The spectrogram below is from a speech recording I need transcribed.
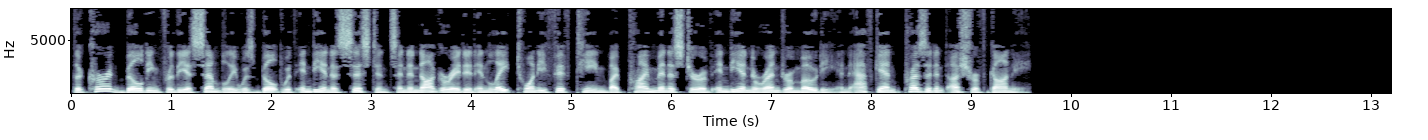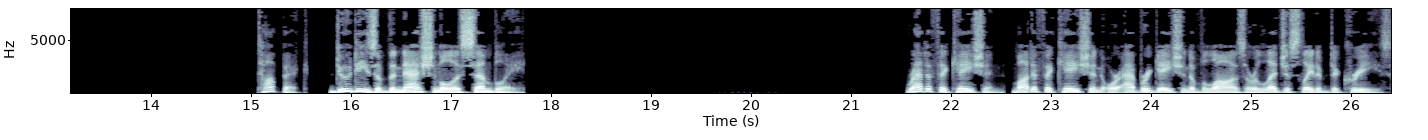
The current building for the Assembly was built with Indian assistance and inaugurated in late 2015 by Prime Minister of India Narendra Modi and Afghan President Ashraf Ghani. Duties of the National Assembly Ratification, modification or abrogation of laws or legislative decrees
